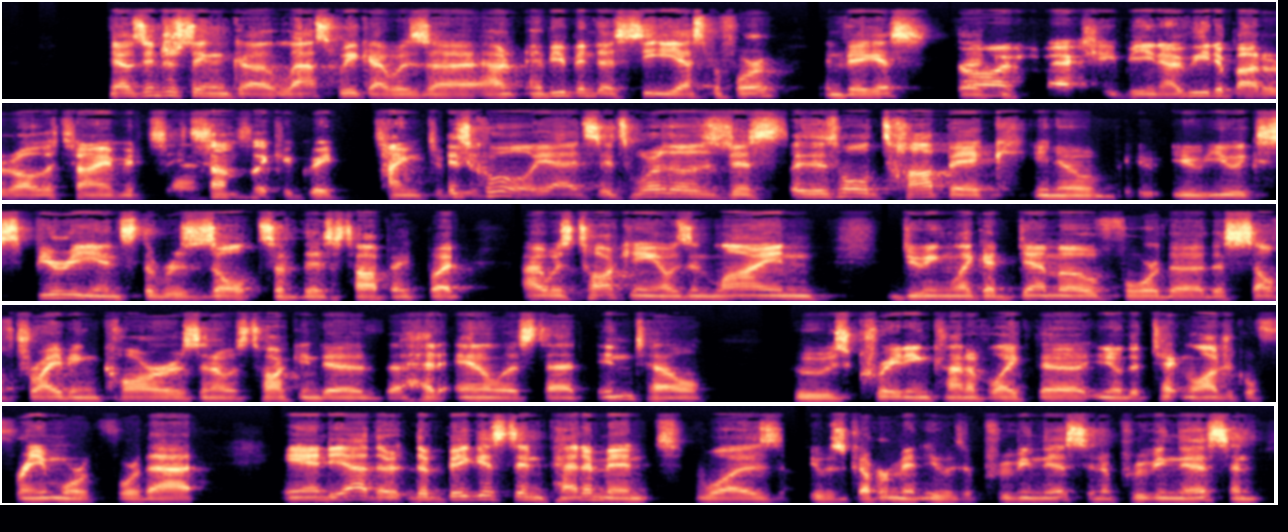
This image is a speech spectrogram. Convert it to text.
Yeah, it was interesting. Uh, last week, I was. Uh, have you been to CES before in Vegas? Oh, I've actually been. I read about it all the time. It's, it sounds like a great time to. Be. It's be. cool. Yeah, it's it's one of those just this whole topic. You know, you you experience the results of this topic. But I was talking. I was in line doing like a demo for the the self driving cars, and I was talking to the head analyst at Intel, who's creating kind of like the you know the technological framework for that and yeah, the, the biggest impediment was it was government. He was approving this and approving this. And,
